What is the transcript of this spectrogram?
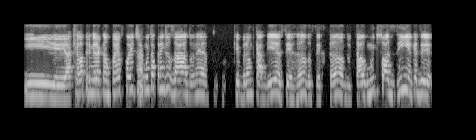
E aquela primeira campanha foi de muito aprendizado, né? Quebrando cabeça, errando, acertando e tal, muito sozinha, quer dizer,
